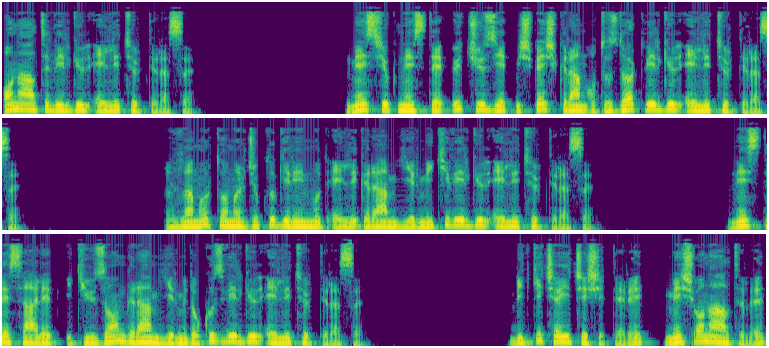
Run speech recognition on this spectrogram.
16,50 Türk Lirası. Nesyuk Neste 375 gram 34,50 Türk Lirası. Ihlamur tomurcuklu Greenwood 50 gram 22,50 Türk Lirası. Neste Salep 210 gram 29,50 Türk Lirası. Bitki çayı çeşitleri, Meş 16'lı,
